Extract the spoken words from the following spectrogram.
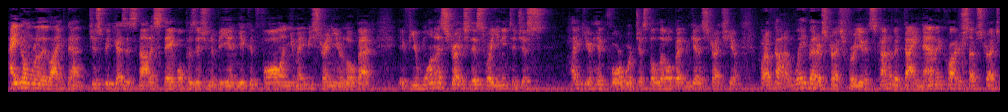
I don't really like that just because it's not a stable position to be in. You could fall and you may be straining your low back. If you want to stretch this way, you need to just hike your hip forward just a little bit and get a stretch here. But I've got a way better stretch for you. It's kind of a dynamic quadricep stretch.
